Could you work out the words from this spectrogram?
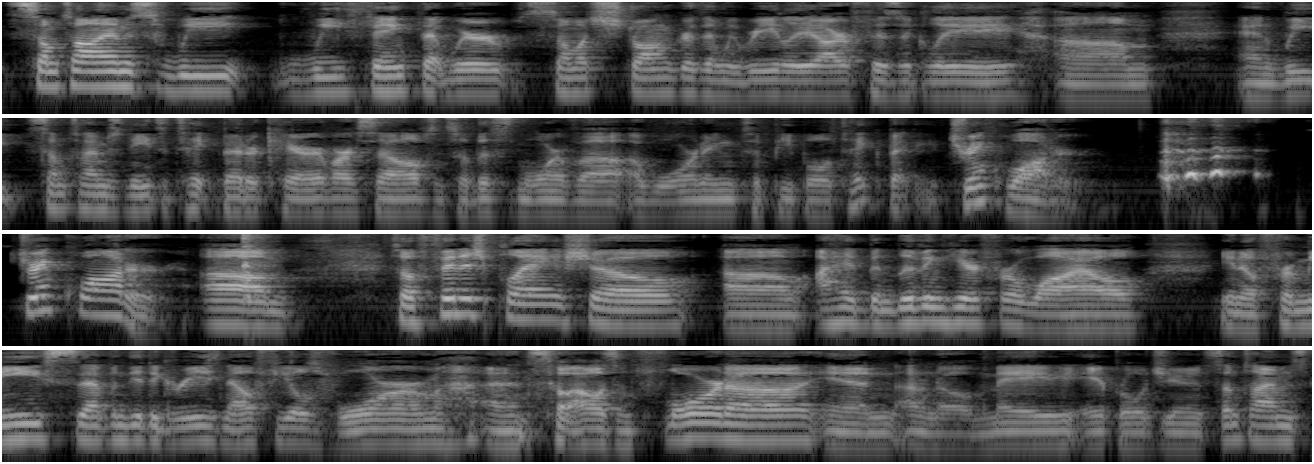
sometimes we we think that we're so much stronger than we really are physically, um, and we sometimes need to take better care of ourselves. And so this is more of a, a warning to people: take be- drink water, drink water. Um, so finished playing a show. Um, I had been living here for a while you know, for me, 70 degrees now feels warm. And so I was in Florida in, I don't know, May, April, June, sometimes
